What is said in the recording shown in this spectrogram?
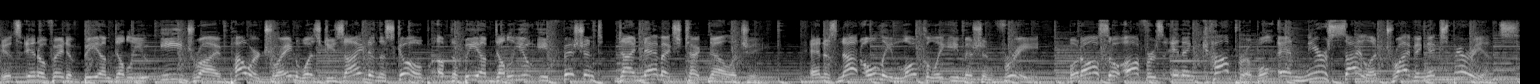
Its innovative BMW eDrive powertrain was designed in the scope of the BMW Efficient Dynamics technology and is not only locally emission free, but also offers an incomparable and near silent driving experience.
